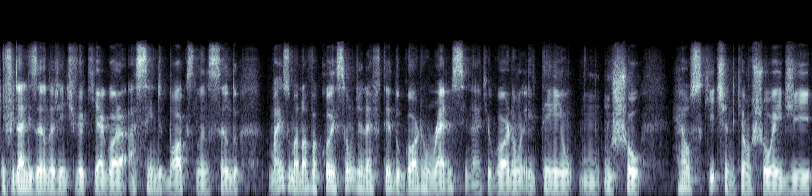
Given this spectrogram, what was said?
E finalizando, a gente viu aqui agora a Sandbox lançando mais uma nova coleção de NFT do Gordon Ramsay, né? Que o Gordon ele tem um, um show Hell's Kitchen, que é um show aí de,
